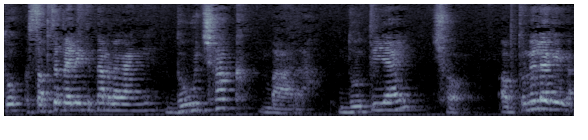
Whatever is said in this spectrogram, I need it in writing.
तो सबसे पहले कितना लगाएँगे? दू छक बारह। द्वितीय छ। अब तो नहीं लगेगा।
